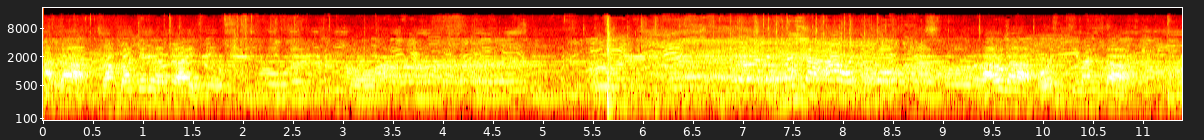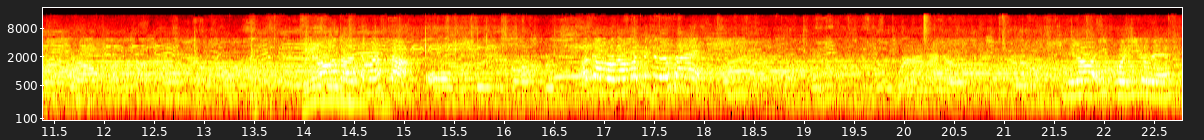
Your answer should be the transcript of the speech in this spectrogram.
赤頑張ってください。青が追いつきましたテーブルがあとも頑張ってください。黄色一歩リードです。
